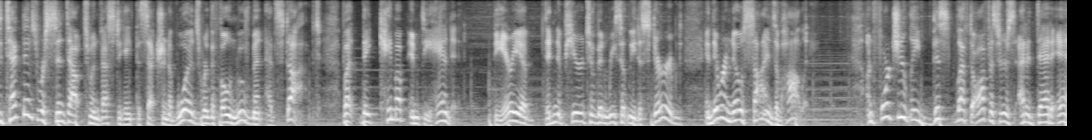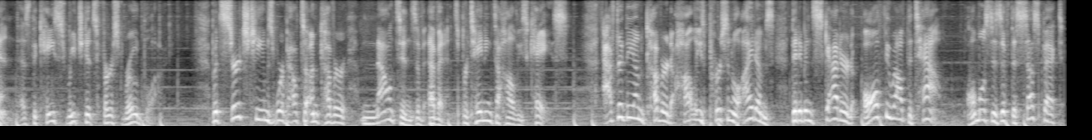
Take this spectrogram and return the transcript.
Detectives were sent out to investigate the section of woods where the phone movement had stopped, but they came up empty handed. The area didn't appear to have been recently disturbed, and there were no signs of Holly. Unfortunately, this left officers at a dead end as the case reached its first roadblock. But search teams were about to uncover mountains of evidence pertaining to Holly's case. After they uncovered Holly's personal items that had been scattered all throughout the town, almost as if the suspect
